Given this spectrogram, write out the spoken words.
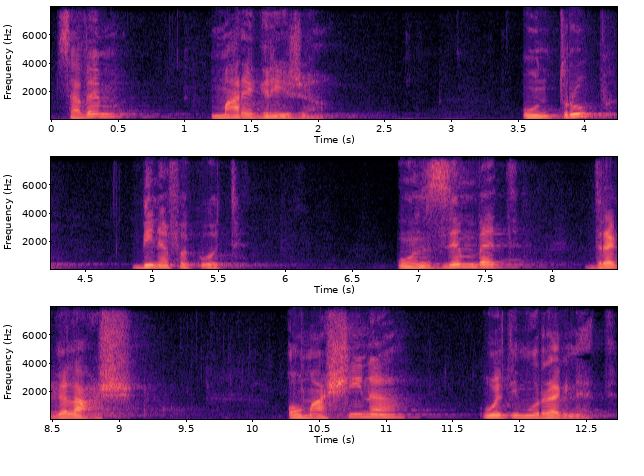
Să avem mare grijă. Un trup bine făcut, un zâmbet drăgălaș, o mașină ultimul răgnet,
